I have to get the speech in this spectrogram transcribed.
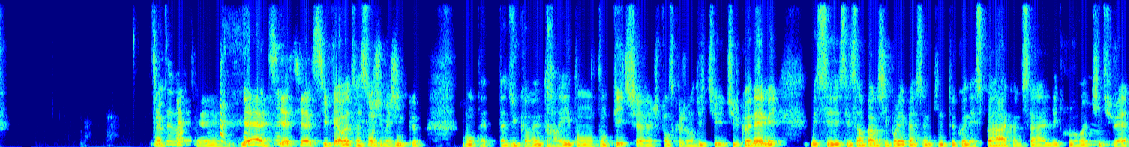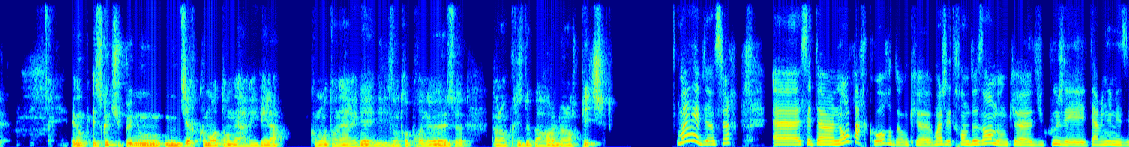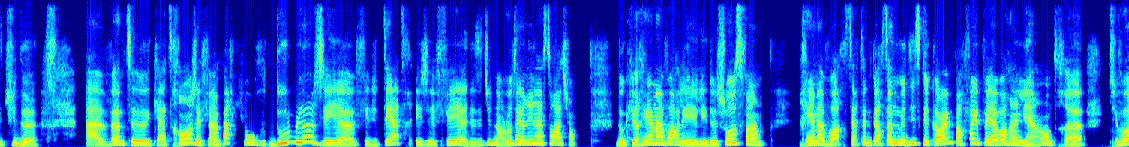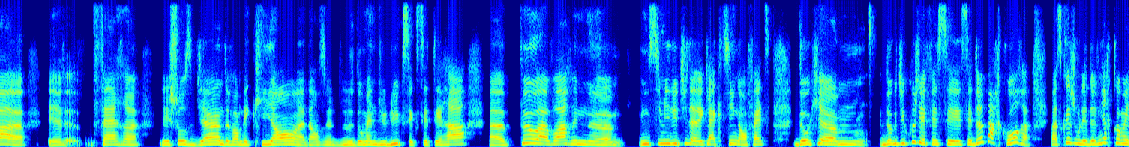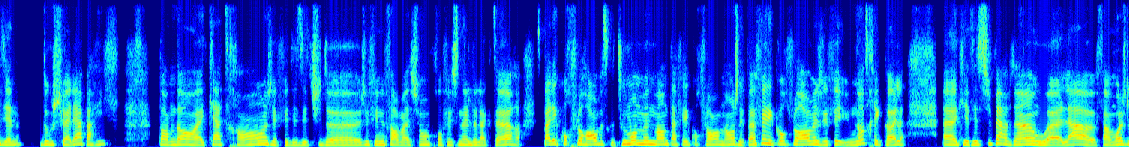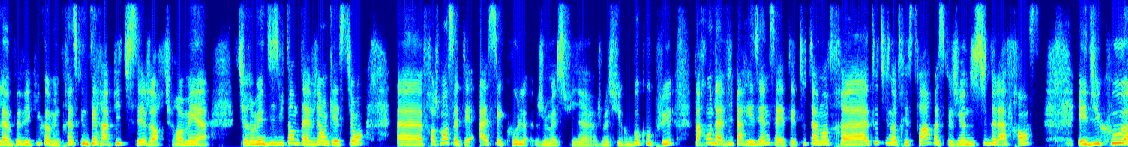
Ça te va Yes, yes, yes, super. Bah, de toute façon, j'imagine que bon, tu as, dû quand même travailler ton, ton pitch. Euh, je pense qu'aujourd'hui, tu, tu, le connais, mais, mais c'est sympa aussi pour les personnes qui ne te connaissent pas. Comme ça, elles découvrent qui mm. tu es. Et donc, est-ce que tu peux nous, nous dire comment tu en es arrivé là? Comment tu en es arrivé à aider les entrepreneuses dans leur prise de parole, dans leur pitch? Oui, bien sûr. Euh, c'est un long parcours. Donc, euh, moi, j'ai 32 ans. Donc, du coup, j'ai terminé mes études à 24 ans, j'ai fait un parcours double. J'ai euh, fait du théâtre et j'ai fait euh, des études dans l'hôtellerie-restauration. Donc, rien à voir les, deux choses. Enfin, rien à voir. Certaines personnes me disent que quand même, parfois, il peut y avoir un lien entre, euh, tu vois, faire les choses bien devant des clients dans le domaine du luxe, etc., peut avoir une, une similitude avec l'acting, en fait. Donc, donc du coup, j'ai fait ces deux parcours parce que je voulais devenir comédienne. Donc, je suis allée à Paris pendant euh, quatre ans. J'ai fait des études, euh, j'ai fait une formation professionnelle de l'acteur. C'est pas les cours Florent parce que tout le monde me demande, t'as fait les cours Florent? Non, j'ai pas fait les cours Florent, mais j'ai fait une autre école euh, qui était super bien. Où là, enfin moi, je l'ai un peu vécu comme une presque une thérapie, tu sais, genre tu remets, tu remets 18 ans de ta vie en question. franchement, c'était assez cool. Je me suis, je me suis beaucoup plu. Par contre, la vie parisienne, ça a été tout un autre, toute une autre histoire parce que je viens du sud de la France et du coup,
